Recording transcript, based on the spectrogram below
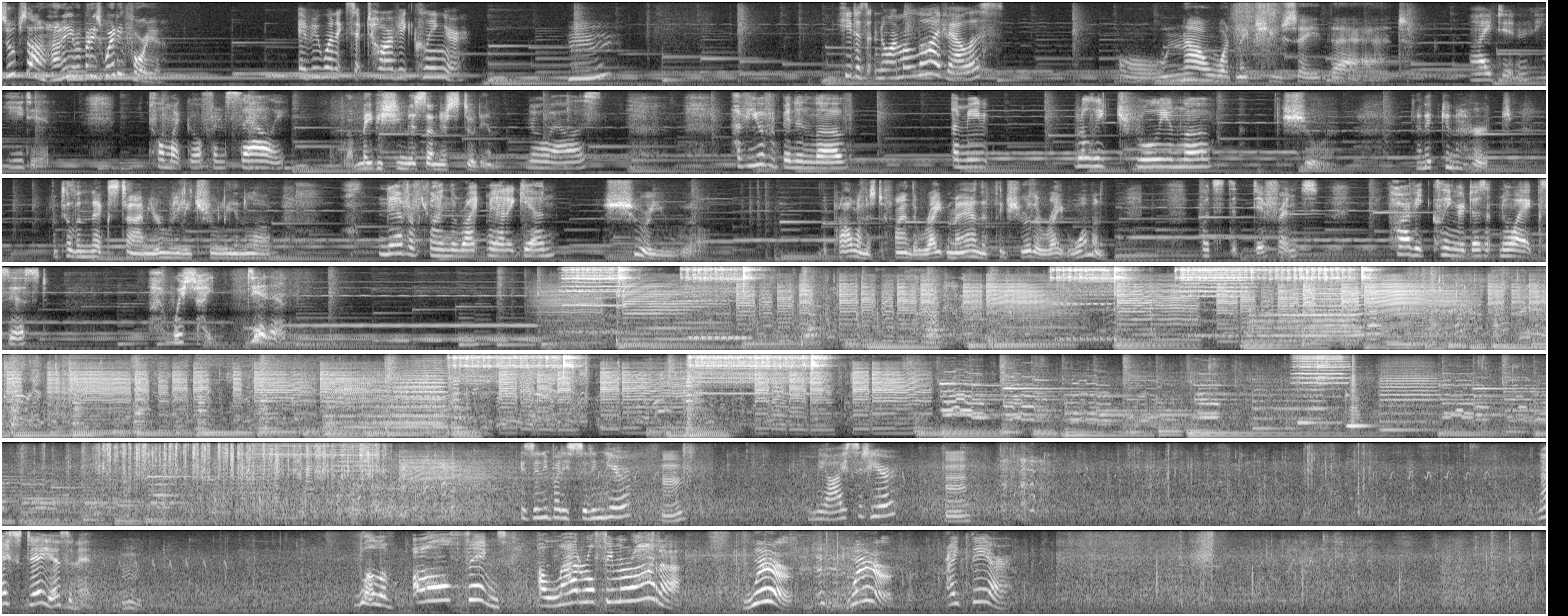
Soup's on, honey. Everybody's waiting for you. Everyone except Harvey Klinger. Hmm? He doesn't know I'm alive, Alice. Oh, now what makes you say that? I didn't. He did. He told my girlfriend Sally. Well, maybe she misunderstood him. No, Alice. Have you ever been in love? I mean, really, truly in love? Sure. And it can hurt. Until the next time you're really, truly in love. Never find the right man again. Sure you will. The problem is to find the right man that thinks you're the right woman. What's the difference? Harvey Klinger doesn't know I exist. I wish I didn't. Is anybody sitting here? Hmm? May I sit here? Hmm? Nice day, isn't it? Hmm. Well, of all things, a lateral femorata. Where? Where? Right there.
